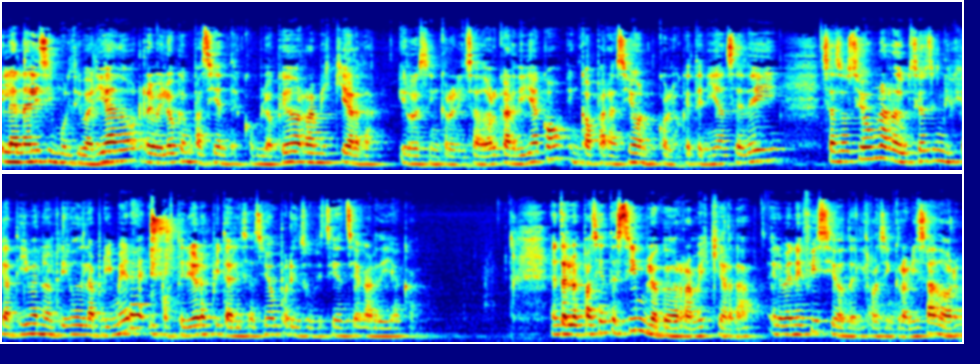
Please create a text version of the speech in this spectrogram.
El análisis multivariado reveló que en pacientes con bloqueo de rama izquierda y resincronizador cardíaco, en comparación con los que tenían CDI, se asoció una reducción significativa en el riesgo de la primera y posterior hospitalización por insuficiencia cardíaca. Entre los pacientes sin bloqueo de rama izquierda, el beneficio del resincronizador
